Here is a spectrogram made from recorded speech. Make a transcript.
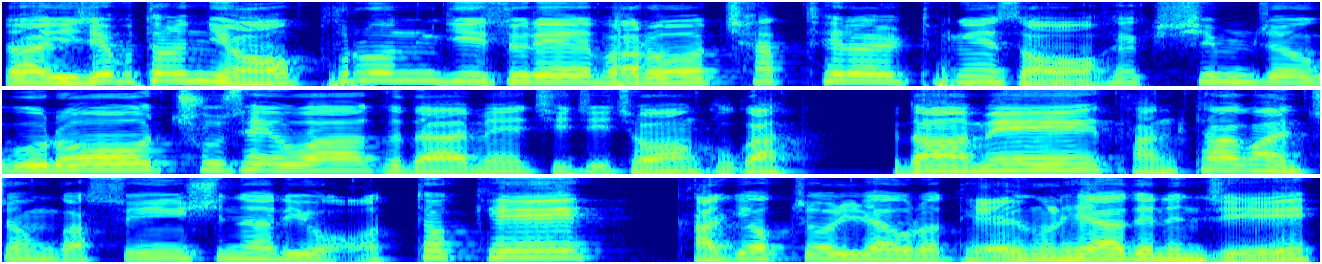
자, 이제부터는요, 푸른 기술의 바로 차트를 통해서 핵심적으로 추세와 그 다음에 지지 저항 구간, 그 다음에 단타 관점과 스윙 시나리오 어떻게 가격 전략으로 대응을 해야 되는지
